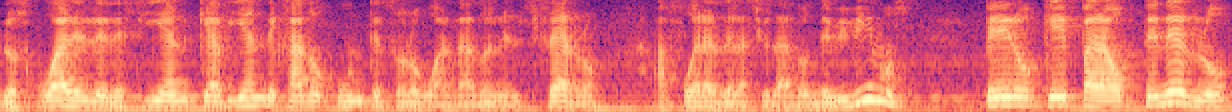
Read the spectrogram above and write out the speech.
los cuales le decían que habían dejado un tesoro guardado en el cerro afuera de la ciudad donde vivimos, pero que para obtenerlo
